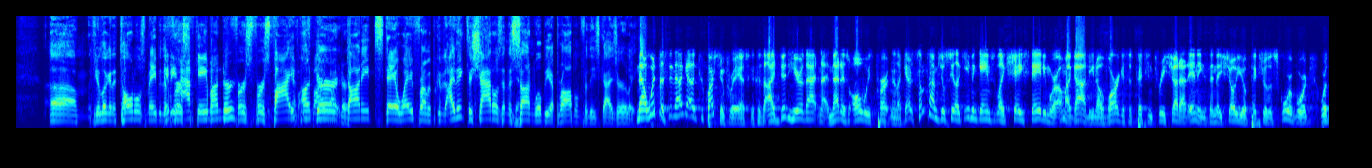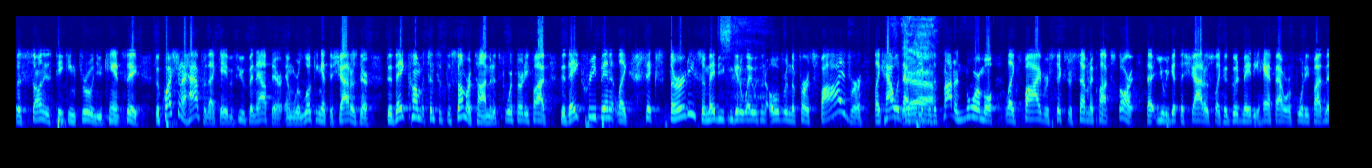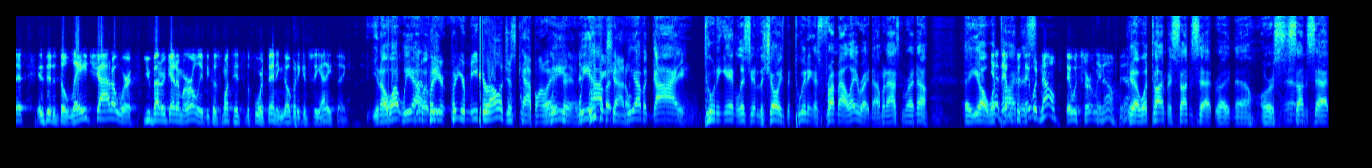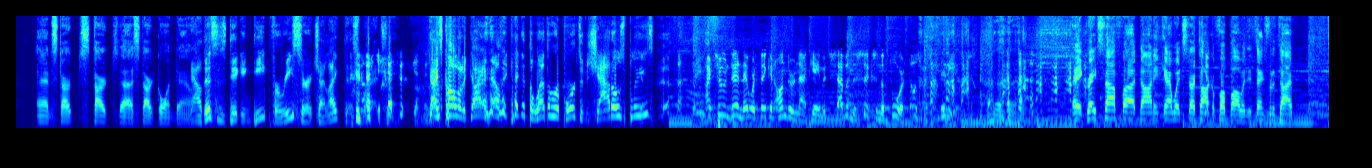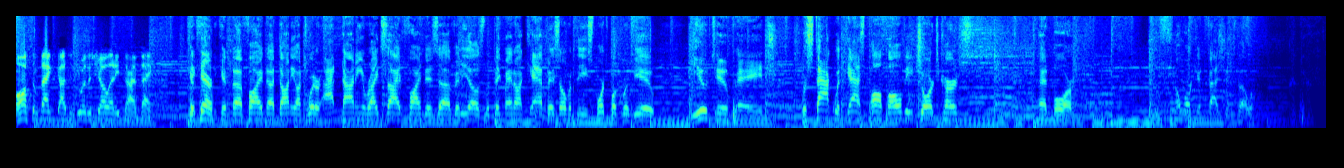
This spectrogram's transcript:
Um, if you're looking at totals, maybe the Maybe first half game under. first first five, Yeah, first five under. under. Donnie, stay away from it because I think the shadows and the sun will be a problem for these guys early. Now, with this, now I got a question for you, because I did hear that, and- and that is always pertinent. Like sometimes you'll see, like even games like Shea Stadium, where oh my God, you know Vargas is pitching three shutout innings, then they show you a picture of the scoreboard where the sun is peeking through and you can't see. The question I have for that, Gabe, if you've been out there and we're looking at the shadows there, do they come since it's the summertime and it's 4:35? Do they creep in at like 6:30, so maybe you can get away with an over in the first five, or like how would that be? Yeah. Because it's not a normal like five or six or seven o'clock start that you would get the shadows like a good maybe half hour, forty five minutes. Is it a delayed shadow where you better get them early because once it hits the fourth inning, nobody can see anything? You know what? We have Yeah, a, put we, your put your meteorologist cap on. we, we have a, shadow. we have a guy tuning in, listening to the show. He's been tweeting us from LA right now. I'm going to ask him right now. Hey, yo, what yeah, they, time because is? they would know. They would certainly know. Yeah. Yeah, what time is sunset right now, or is sunset and start start uh, start going down? Now this is digging deep for research. I like this. We're entering. Guys calling a guy in LA. Can I get the weather reports and shadows, please? I tuned in. They were thinking under in that game. It's seven to six in the fourth. Those are idiots. Hey, great stuff, uh, Donnie. Can't wait to start talking football with you. Thanks for the time. Awesome. Thanks, guys. Enjoy the show anytime. Thanks. Take care. You can uh, find uh, Donnie on Twitter at Donnie Right Side. Find his uh, videos with Big Man on Campus over at the Sportsbook Review YouTube page. We're stacked with guests Paul Bovi, George Kurtz, and more. No more confessions, though.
